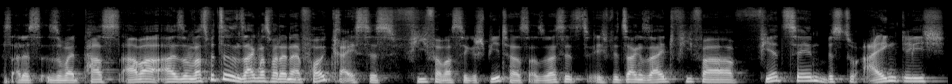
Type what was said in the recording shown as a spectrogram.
das alles soweit passt. Aber also, was würdest du denn sagen, was war dein erfolgreichstes FIFA, was du gespielt hast? Also, was jetzt, ich würde sagen, seit FIFA 14 bist du eigentlich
